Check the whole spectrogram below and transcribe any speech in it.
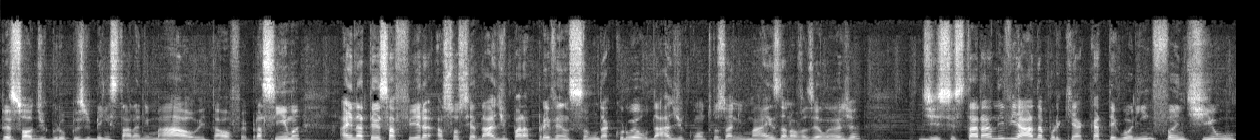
Pessoal de grupos de bem-estar animal e tal foi para cima. Aí na terça-feira, a Sociedade para a Prevenção da Crueldade contra os Animais da Nova Zelândia disse estar aliviada porque a categoria infantil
